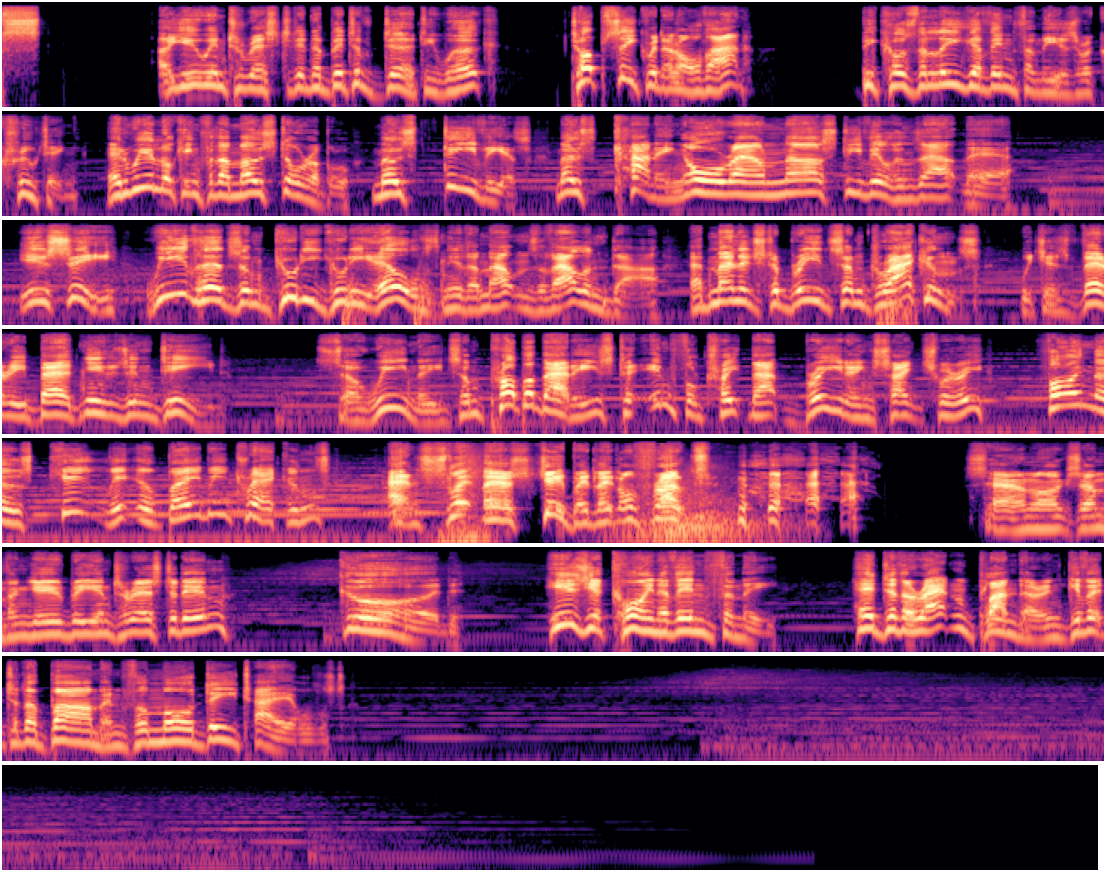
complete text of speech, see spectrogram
Psst. Are you interested in a bit of dirty work? Top secret and all that? Because the League of Infamy is recruiting, and we're looking for the most horrible, most devious, most cunning, all round nasty villains out there. You see, we've heard some goody goody elves near the mountains of Alandar have managed to breed some dragons, which is very bad news indeed. So we need some proper baddies to infiltrate that breeding sanctuary, find those cute little baby dragons, and slit their stupid little throats. Sound like something you'd be interested in? Good. Here's your coin of infamy. Head to the Rat and Plunder and give it to the barman for more details.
